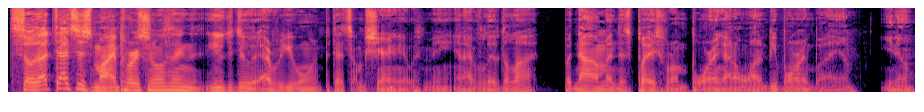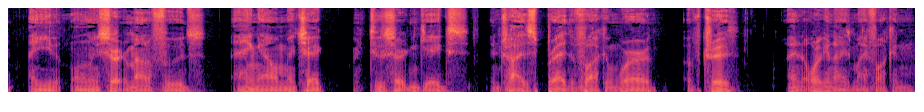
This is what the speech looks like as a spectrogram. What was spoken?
So that that's just my personal thing. You could do whatever you want, but that's I'm sharing it with me, and I've lived a lot. But now I'm in this place where I'm boring. I don't want to be boring, but I am. You know, I eat only a certain amount of foods. I hang out with my chick, do certain gigs, and try to spread the fucking word of truth, and organize my fucking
